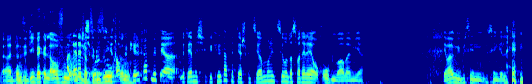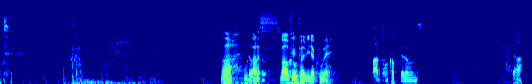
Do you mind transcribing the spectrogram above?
Ja, dann sind die weggelaufen Aber und der, ich der hab mich sie gesucht und. gekillt hat, mit der, mit der mich gekillt hat, mit der Spezialmunition, das war der, der auch oben war bei mir. Der war irgendwie ein bisschen, bisschen gelähmt. Oh, Ordnung. das war auf jeden Fall wieder cool. War doch ein auf uns. Da.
